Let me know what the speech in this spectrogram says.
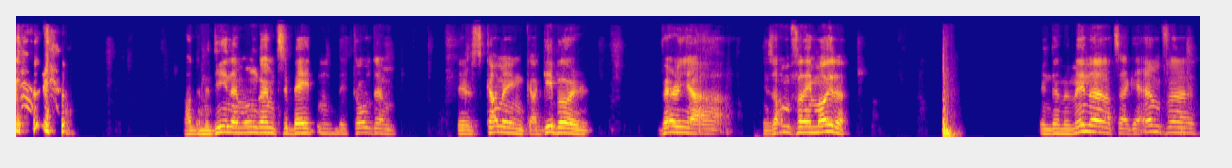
But the Medina im Umgang zu they told them, there's coming a gibber, very uh, in Meure. In er geämpft.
